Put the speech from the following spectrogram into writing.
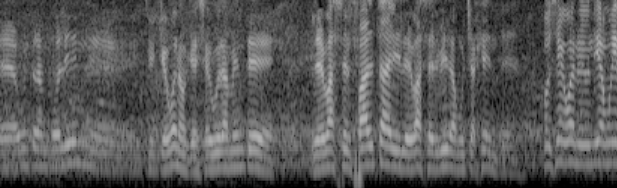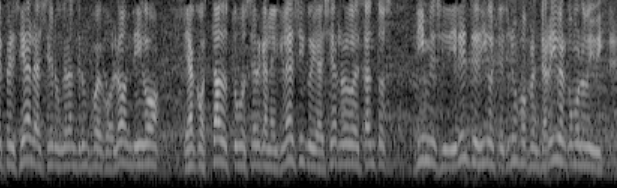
eh, un trampolín eh, que, que, bueno, que seguramente le va a hacer falta y le va a servir a mucha gente. José, bueno, y un día muy especial, ayer un gran triunfo de Colón, digo, le ha costado, estuvo cerca en el clásico y ayer luego de tantos dimes y diretes, digo, este triunfo frente a River, ¿cómo lo viviste?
